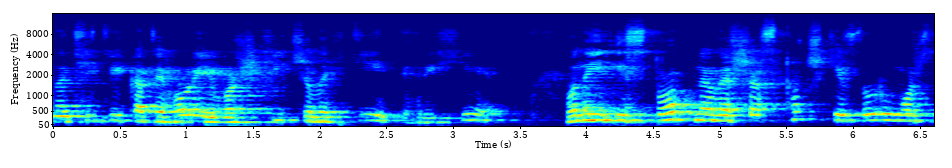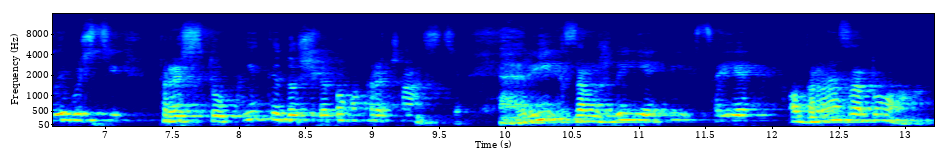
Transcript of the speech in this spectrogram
на ці дві категорії важкі чи легкі гріхи, вони істотне лише з точки зору можливості приступити до святого причастя. Гріх завжди є гріх, це є образа Бога,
